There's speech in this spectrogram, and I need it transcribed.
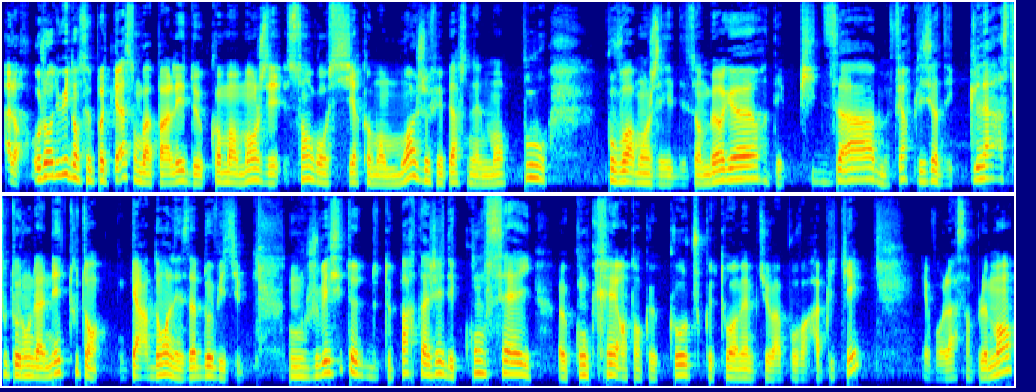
Alors aujourd'hui dans ce podcast on va parler de comment manger sans grossir, comment moi je fais personnellement pour pouvoir manger des hamburgers, des pizzas, me faire plaisir, des glaces tout au long de l'année tout en gardant les abdos visibles. Donc je vais essayer de, te partager des conseils euh, concrets en tant que coach que toi-même tu vas pouvoir appliquer. Et voilà simplement.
